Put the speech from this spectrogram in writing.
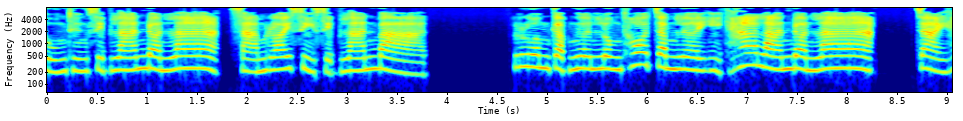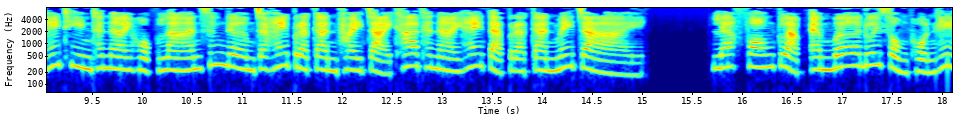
สูงถึง 10 ล้านดอลลาร์ 340 ล้านบาท รวมกับเงินลงโทษจำเลยอีก 5 ล้านดอลลาร์ จ่ายให้ทีมทนาย 6 ล้าน ซึ่งเดิมจะให้ประกันภัยจ่ายค่าทนายให้แต่ประกันไม่จ่าย และฟ้องกลับแอมเบอร์ด้วยส่งผลให้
